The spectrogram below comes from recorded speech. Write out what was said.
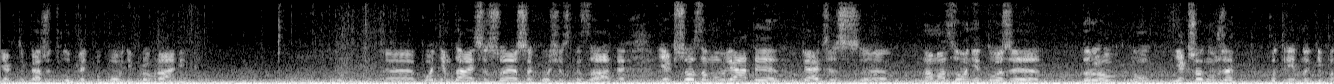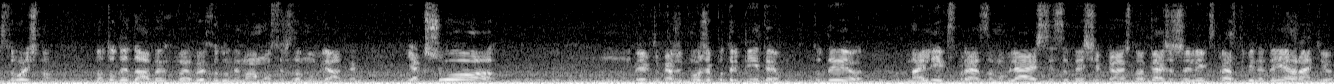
як то кажуть, луплять по повній програмі. Е, Потім далі, що я ще хочу сказати. Якщо замовляти, опять же е, на Амазоні теж дорого. Ну, якщо ну, вже потрібно, типу, срочно, ну тоді да, ви, ви- виходу нема, мусиш замовляти. Якщо, як то кажуть, може потерпіти, туди на AliExpress замовляєшся, сидиш, чекаєш. Ну, опять же, ж, AliExpress тобі не дає гарантію,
